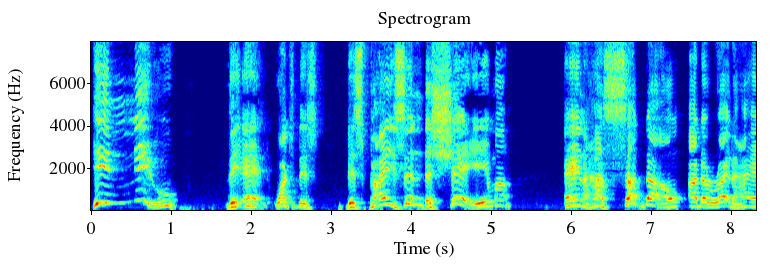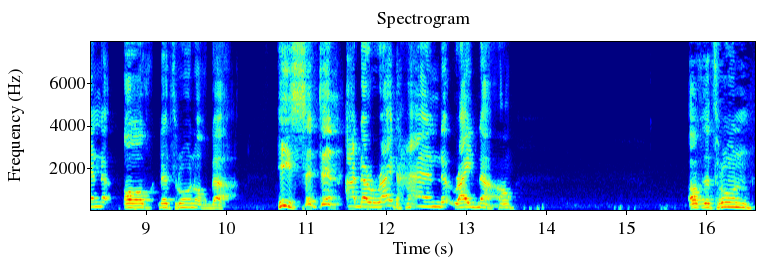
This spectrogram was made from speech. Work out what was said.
He knew the end. Watch this. Despising the shame and has sat down at the right hand of the throne of God. He's sitting at the right hand right now of the throne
